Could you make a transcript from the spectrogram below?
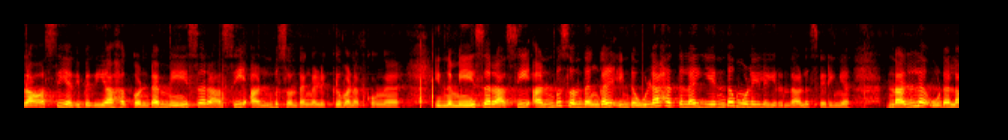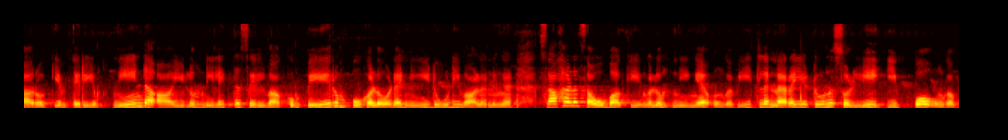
ராசி அதிபதியாக கொண்ட மேச ராசி அன்பு சொந்தங்களுக்கு வணக்கங்க. இந்த மேச ராசி அன்பு சொந்தங்கள் இந்த உலகத்தில் எந்த மூலையில் இருந்தாலும் சரிங்க. நல்ல உடல் ஆரோக்கியம் தெரியும். நீண்ட ஆயுளும் நிலைத்த செல்வாக்கும் பேரும் புகழோட நீடூடி வாழணுங்க. சகல சௌபாக்கியங்களும் நீங்கள் உங்கள் வீட்டில் நிறையட்டும்னு சொல்லி இப்போ உங்கள்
